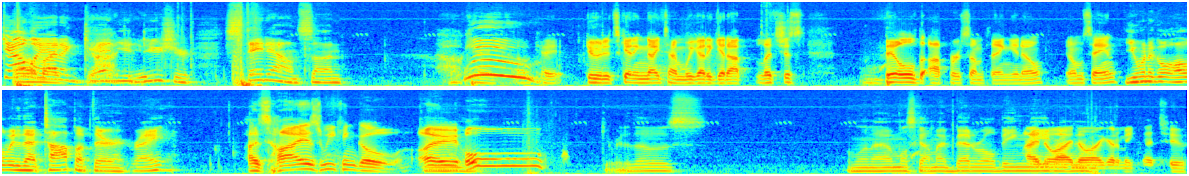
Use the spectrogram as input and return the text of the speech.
cowboy Oh hat again, God, you dude. doucher. Stay down, son. Okay. Woo! Okay. Dude, it's getting nighttime. We got to get up. Let's just build up or something, you know? You know what I'm saying? You want to go all the way to that top up there, right? As high as we can go. I Mm. ho. Get rid of those. I almost got my bedroll being made. I know, right I know. now. I got to make that too.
